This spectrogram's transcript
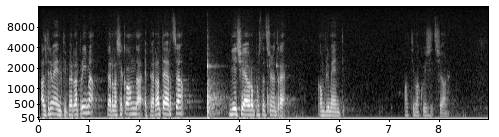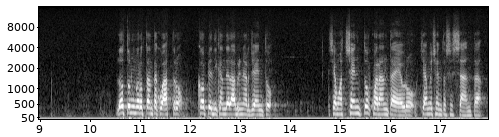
altrimenti per la prima, per la seconda e per la terza 10 euro postazione 3. Complimenti. Ottima acquisizione. Lotto numero 84, coppia di candelabri in argento. Siamo a 140 euro, chiamo i 160.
